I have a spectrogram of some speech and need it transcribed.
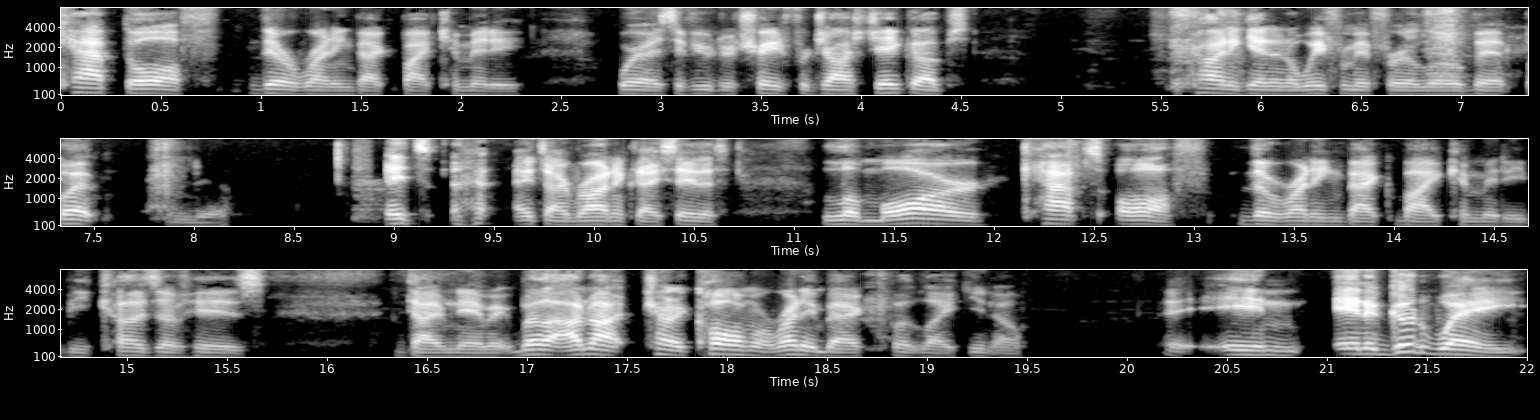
capped off their running back by committee. Whereas if you were to trade for Josh Jacobs, you're kind of getting away from it for a little bit. But Yeah. it's it's ironic that I say this. Lamar caps off the running back by committee because of his dynamic. But I'm not trying to call him a running back, but like you know, in in a good way,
